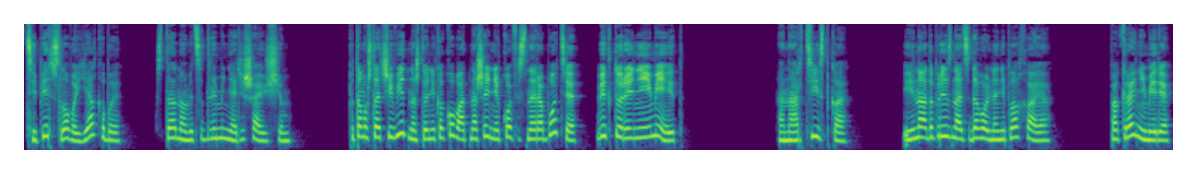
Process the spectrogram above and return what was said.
Теперь слово «якобы» становится для меня решающим. Потому что очевидно, что никакого отношения к офисной работе – Виктория не имеет. Она артистка. И, надо признать, довольно неплохая. По крайней мере,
